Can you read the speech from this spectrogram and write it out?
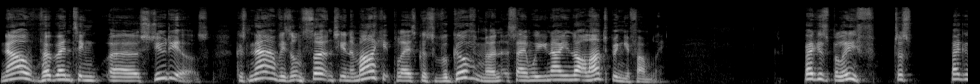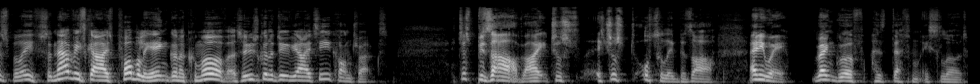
Now they're renting uh, studios because now there's uncertainty in the marketplace because the government are saying, well, you now you're not allowed to bring your family. Beggars belief, just beggars belief. So now these guys probably ain't going to come over. So who's going to do the IT contracts? It's just bizarre, right? Just it's just utterly bizarre. Anyway, rent growth has definitely slowed.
